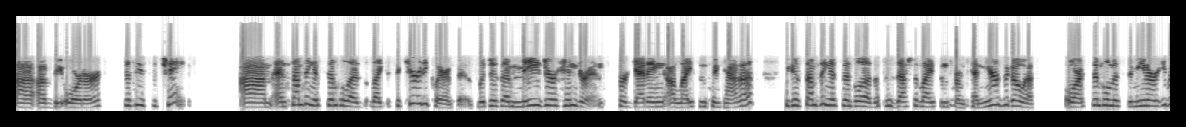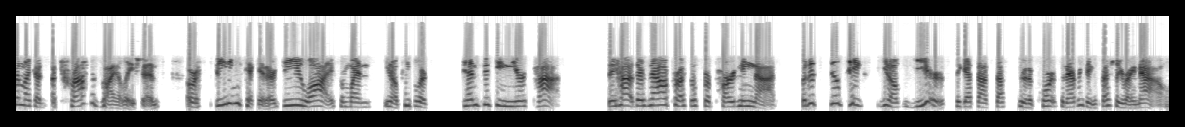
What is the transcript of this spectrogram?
uh, of the order just needs to change. Um, and something as simple as like security clearances, which is a major hindrance for getting a license in Canada, because something as simple as a possession license from 10 years ago, a, or a simple misdemeanor, even like a, a traffic violation or a speeding ticket or DUI from when, you know, people are 10, 15 years past. They have, there's now a process for pardoning that, but it still takes, you know, years to get that stuff through the courts and everything, especially right now.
